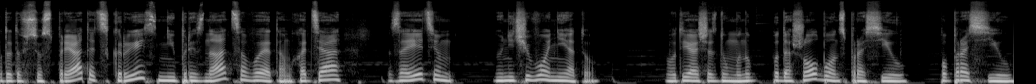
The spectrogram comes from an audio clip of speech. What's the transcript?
вот это все спрятать, скрыть, не признаться в этом. Хотя за этим, ну ничего нету. Вот я сейчас думаю, ну подошел бы он, спросил, попросил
